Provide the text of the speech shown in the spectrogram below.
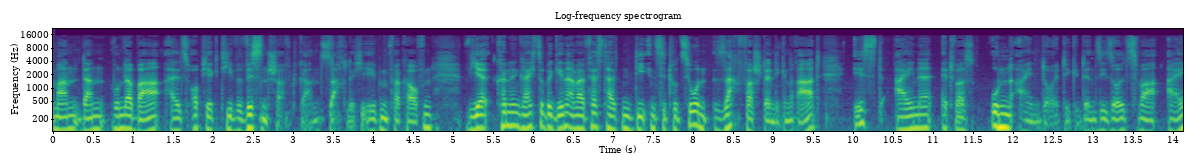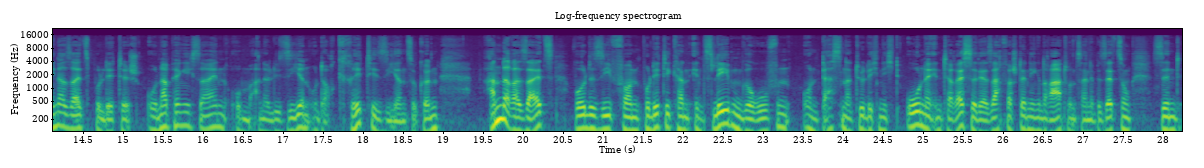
man dann wunderbar als objektive Wissenschaft ganz sachlich eben verkaufen. Wir können gleich zu Beginn einmal festhalten, die Institution Sachverständigenrat ist eine etwas uneindeutige, denn sie soll zwar einerseits politisch unabhängig sein, um analysieren und auch kritisieren zu können, Andererseits wurde sie von Politikern ins Leben gerufen und das natürlich nicht ohne Interesse. Der Sachverständigenrat und seine Besetzung sind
